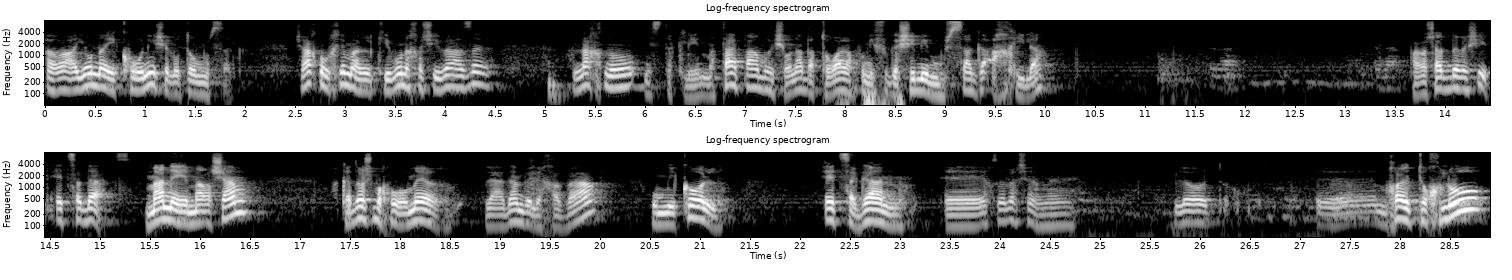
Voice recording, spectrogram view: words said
הרעיון העקרוני של אותו מושג. כשאנחנו הולכים על כיוון החשיבה הזה, אנחנו מסתכלים, מתי פעם ראשונה בתורה אנחנו נפגשים עם מושג האכילה? פרשת בראשית, עץ הדת. מה נאמר שם? הקדוש ברוך הוא אומר לאדם ולחווה, ומכל עץ הגן, אה, איך זה לא שם? אה, לא, אה, בכל זאת תאכלו,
